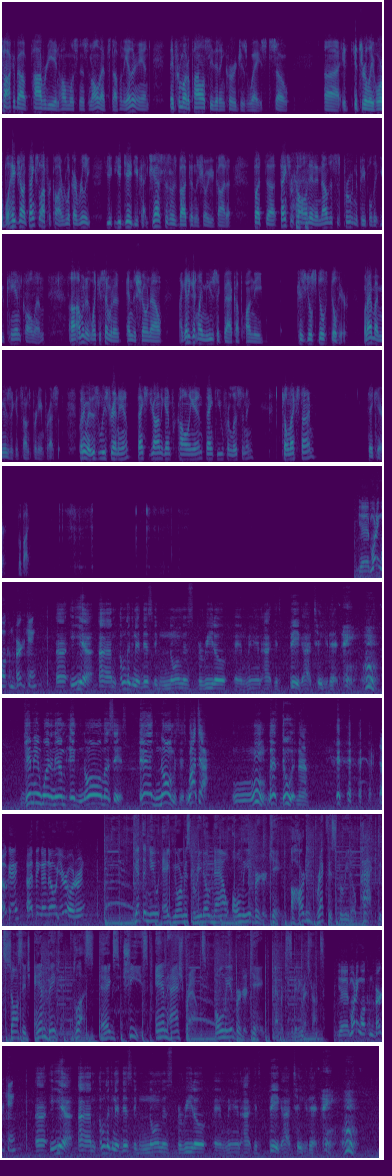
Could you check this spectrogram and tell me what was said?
talk about poverty and homelessness and all that stuff. On the other hand, they promote a policy that encourages waste. So uh, it, it's really horrible. Hey, John, thanks a lot for calling. Look, I really you, you did. You just as I was about to end the show, you caught it. But uh, thanks for calling in. And now this is proven to people that you can call in. Uh, I'm gonna, like I said, I'm gonna end the show now. I got to get my music back up on the because you'll you'll hear. When I have my music, it sounds pretty impressive. But anyway, this is Lee Stranahan. Thanks, John, again for calling in. Thank you for listening. Till next time. Take care. Bye bye. Good morning. Welcome to Burger King. Uh, yeah, um, I'm looking at this enormous burrito, and man, I, it's big. I tell you that. Dang. Mm. Give me one of them enormouses. Enormouses. Watch out. Mm-hmm. Let's do it now. Okay, I think I know what you're ordering. Get the new Eggnormous Burrito now only at Burger King. A hearty breakfast burrito packed with sausage and bacon, plus eggs, cheese, and hash browns. Only at Burger King at participating restaurants. Good morning. Welcome to Burger King. Uh, yeah, um, I'm looking at this enormous burrito, and man, I, it's big. I tell you that. Dang. Mm.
